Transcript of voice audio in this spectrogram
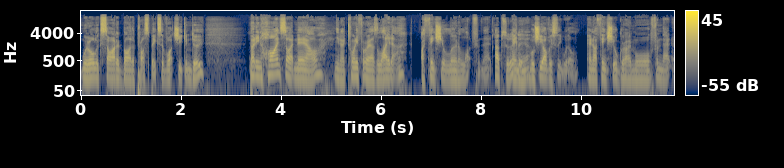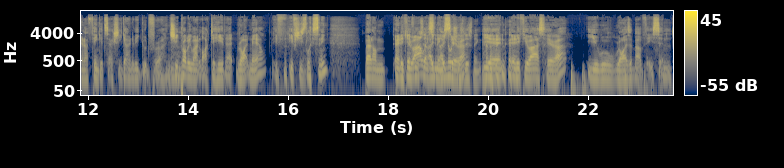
we're all excited by the prospects of what she can do. But in hindsight now, you know, 24 hours later, I think she'll learn a lot from that. Absolutely, And yeah. well, she obviously will, and I think she'll grow more from that. And I think it's actually going to be good for her. And she probably won't like to hear that right now if if she's listening. But um, and if you are I- listening, I know she's Sarah, listening. yeah, and, and if you are Sarah, you will rise above this. And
